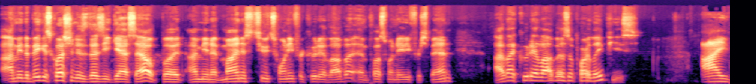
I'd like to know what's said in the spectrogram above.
I mean, the biggest question is does he gas out? But I mean, at minus 220 for Cutelaba and plus 180 for Spann, I like Cutelaba as a parlay piece. I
